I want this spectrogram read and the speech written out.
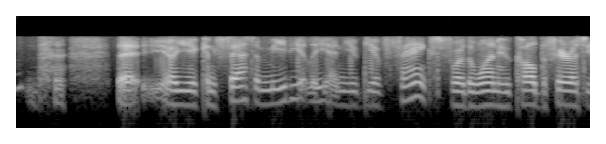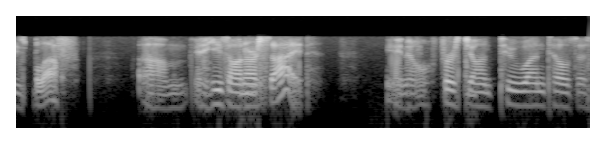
that you know you confess immediately and you give thanks for the one who called the Pharisees bluff, um, and he's on our side. You know, First John two one tells us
